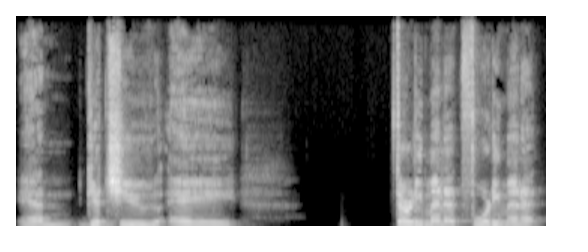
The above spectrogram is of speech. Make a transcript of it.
and get you a 30 minute, 40 minute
